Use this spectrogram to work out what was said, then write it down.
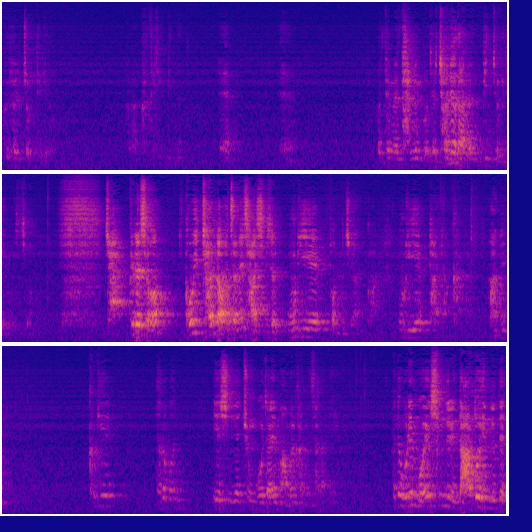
그 혈족들이요. 그러나 그들이 믿는 예? 예? 그것 때문에 다른 거죠. 전혀 다른 민족이 되고 있죠. 자, 그래서 거기 잘 나왔잖아요. 42절. 우리의 범죄함과 우리의 반역함. 아멘. 그게 여러분 예수님의 중보자의 마음을 갖는 사람이에요. 근데 우리는 뭐에 힘들이 나도 힘든데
